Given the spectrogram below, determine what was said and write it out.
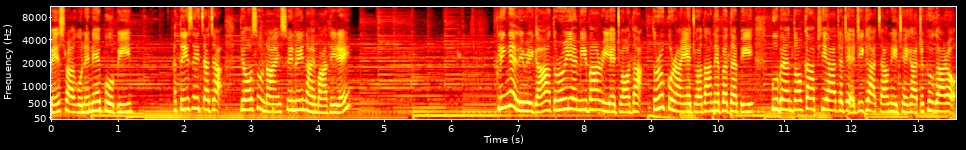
မယ်ဆိုတာကိုနည်းနည်းပို့ပြီးအသေးစိတ်ကြကြပြောဆိုနိုင်ဆွေးနွေးနိုင်ပါသေးတယ်။ကလင်းငယ်လေးတွေကသူတို့ရဲ့မိဘတွေရဲ့ဒေါသသူတို့ကိုယ်တိုင်ရဲ့ဒေါသနဲ့ပတ်သက်ပြီးပူပန်တော့ကဖြစ်ရတဲ့အဓိကအကြောင်းတွေထဲကတစ်ခုကတော့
